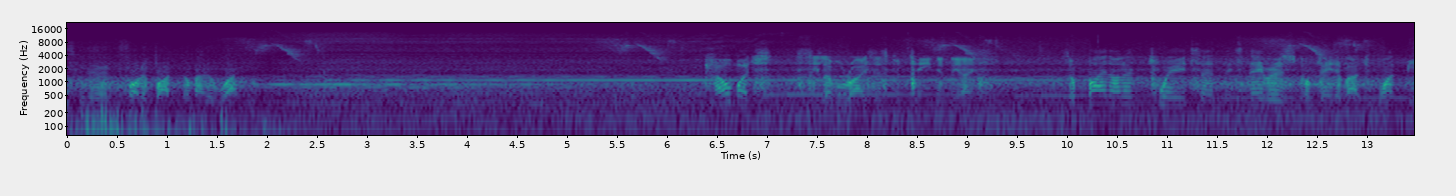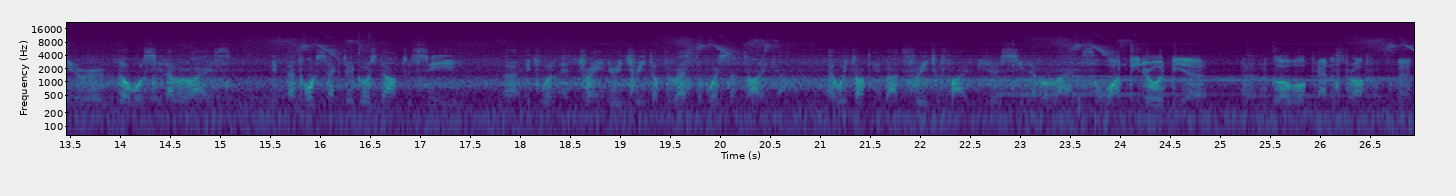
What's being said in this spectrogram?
is going to fall apart no matter what. How much sea level rise is contained in the ice? So Pine Island, Thwaites and its neighbors contain about one meter global sea level rise. If that whole sector goes down to sea, uh, it will entrain the retreat of the rest of West Antarctica. Uh, we're talking about three to five meters sea level rise. So one meter would be a, a global catastrophic event,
